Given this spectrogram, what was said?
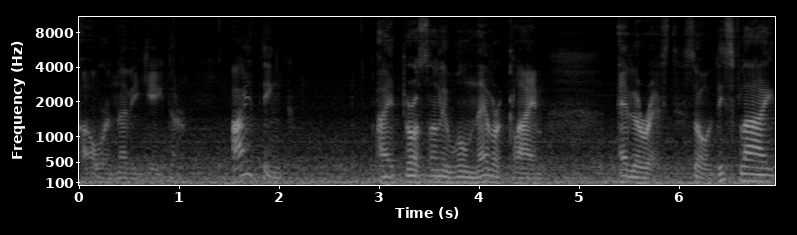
our navigator. I think I personally will never climb Everest, so this flight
